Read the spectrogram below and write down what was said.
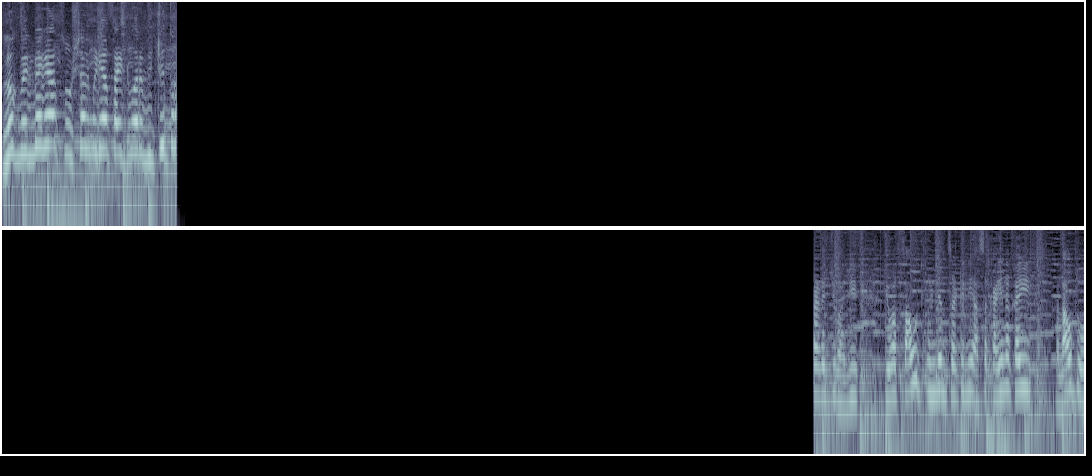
लोक वेगवेगळ्या सोशल मीडिया साईटवर विचित्र बटाट्याची भाजी किंवा साऊथ इंडियन चटणी असं काही ना काही लावतो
